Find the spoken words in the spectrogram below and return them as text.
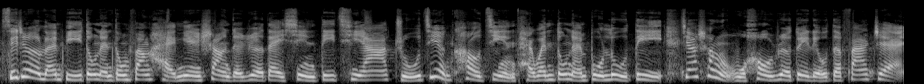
随着銮鼻东南东方海面上的热带性低气压逐渐靠近台湾东南部陆地，加上午后热对流的发展，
